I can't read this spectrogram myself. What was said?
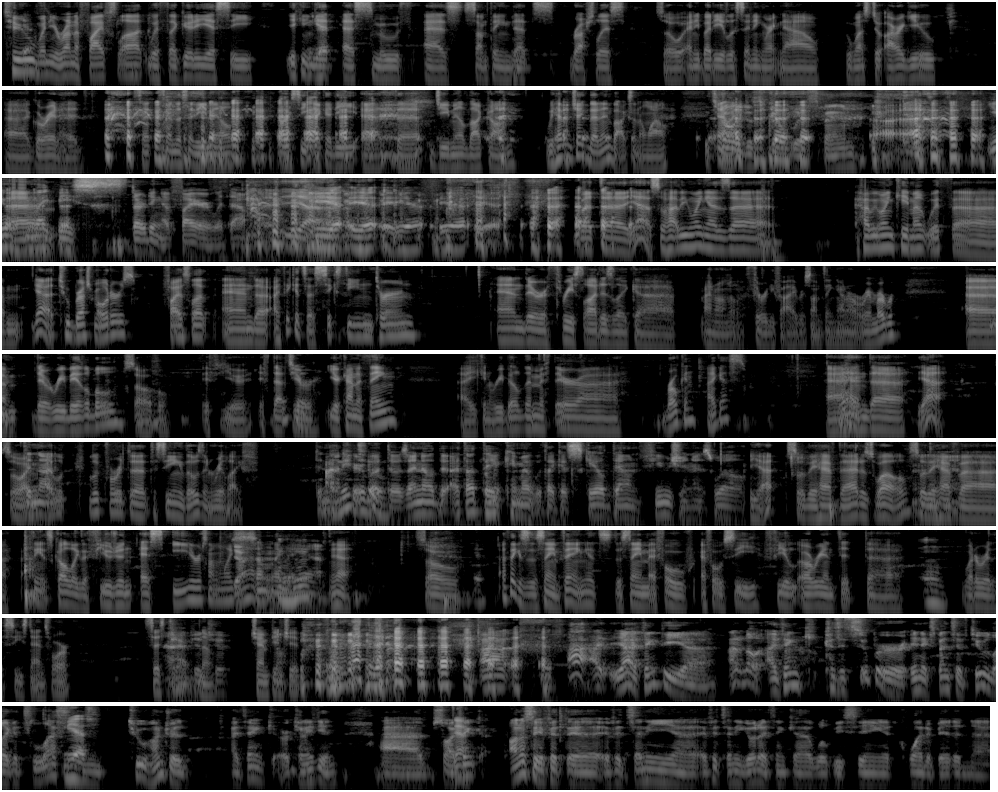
Two, Yes. when you run a five slot with a good ESC, you can Yeah. get as smooth as something that's brushless. So anybody listening right now who wants to argue, uh, go right ahead. Send, send us an email, rcekadi at uh, gmail.com. We haven't checked that inbox in a while. It's probably just filled with spam. Uh, You, you Um, might be starting a fire with that one. Yeah. yeah, yeah, yeah, yeah, yeah. But uh, yeah, so Hobby Wing has uh, Hobby Wing came out with um, yeah two brush motors, five slot, and uh, I think it's a 16 turn, and their three slot is like uh, I don't know 35 or something. I don't remember. Um, They're rebuildable, so if you if that's your your kind of thing, uh, you can rebuild them if they're uh, broken, I guess. And uh, yeah, so I, Did I not- look look forward to, to seeing those in real life. Did not need hear to. about those. I know that I thought they came out with like a scaled down fusion as well. Yeah, so they have that as well. So they have, uh, I think it's called like the Fusion SE or something like Yeah. that. Something like Mhm. that. Yeah. So Yeah. I think it's the same thing. It's the same FO FOC field oriented, uh, Mm. whatever the C stands for. System. Championship. No, championship. uh, ah, I, yeah, I think the uh, I don't know. I think because it's super inexpensive too. Like it's less Yes. than two hundred, I think, or Canadian. Uh, so I Yeah. think honestly, if it uh, if it's any uh, if it's any good, I think uh, we'll be seeing it quite a bit in uh,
